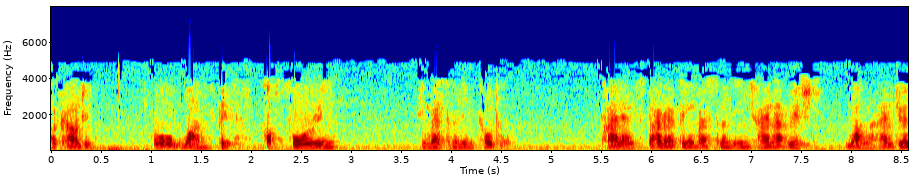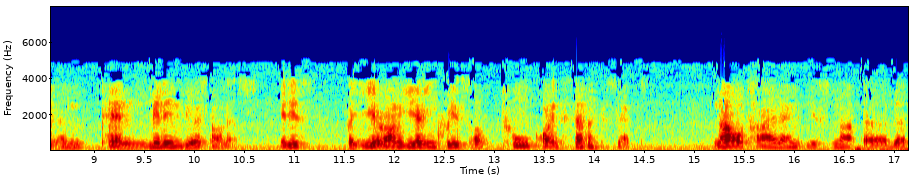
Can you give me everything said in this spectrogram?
accounted for one-fifth of foreign investment in total. Thailand's direct investment in China reached $110 million. It is a year-on-year increase of 2.7%. Now, Thailand is not the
